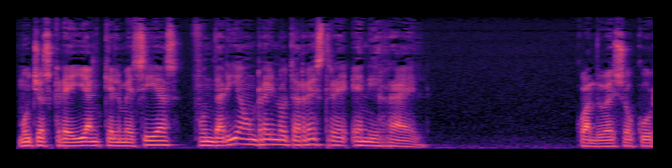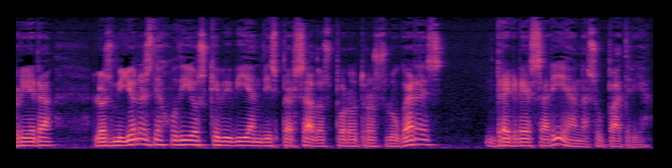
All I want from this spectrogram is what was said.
Muchos creían que el Mesías fundaría un reino terrestre en Israel. Cuando eso ocurriera, los millones de judíos que vivían dispersados por otros lugares regresarían a su patria.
